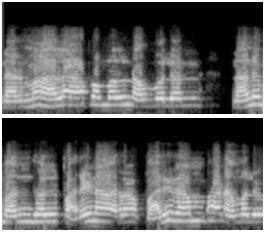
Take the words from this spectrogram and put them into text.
నర్మాలాపములు నవ్వులు నను బంధుల్ పరిణార పరిరంభణములు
